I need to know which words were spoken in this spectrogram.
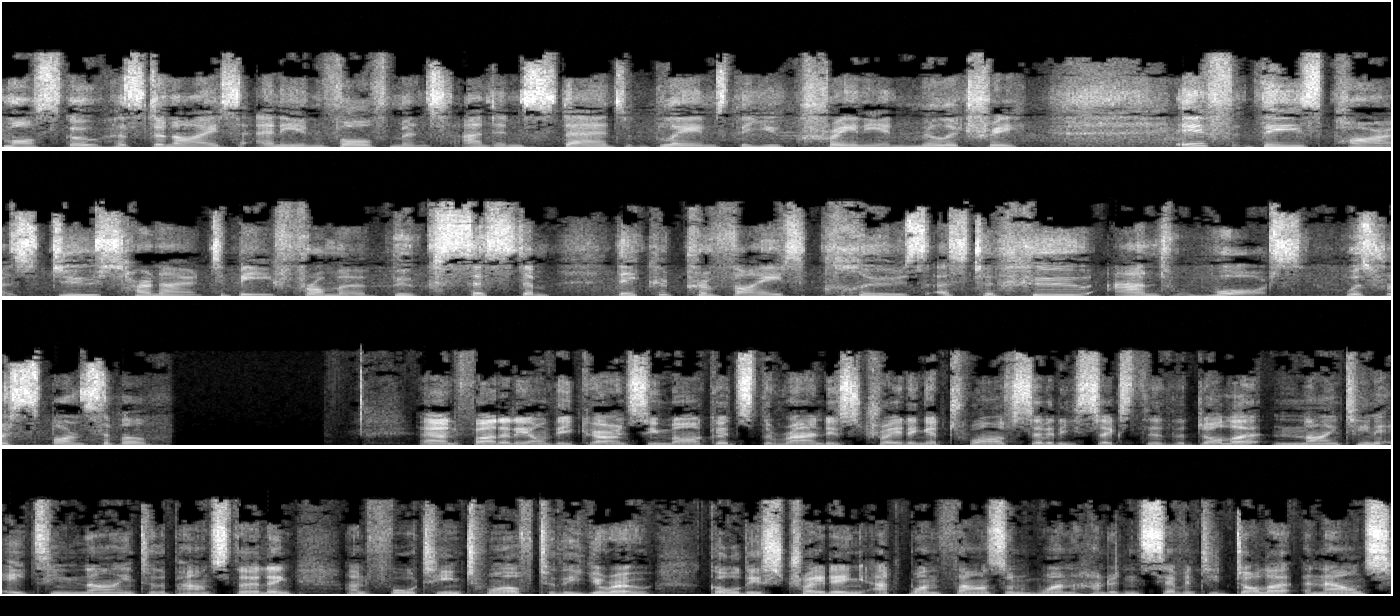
Moscow has denied any involvement and instead blames the Ukrainian military. If these parts do turn out to be from a Buk system, they could provide clues as to who and what was responsible. And finally, on the currency markets, the rand is trading at 12.76 to the dollar, 19.89 to the pound sterling, and 14.12 to the euro. Gold is trading at $1,170 an ounce,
